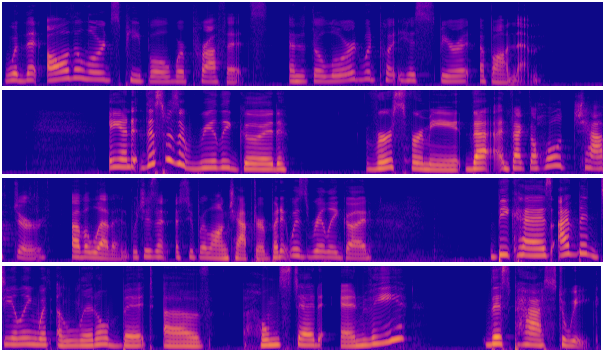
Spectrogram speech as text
Would that all the Lord's people were prophets, and that the Lord would put his spirit upon them. And this was a really good verse for me that in fact the whole chapter of 11, which isn't a super long chapter, but it was really good because I've been dealing with a little bit of homestead envy this past week.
